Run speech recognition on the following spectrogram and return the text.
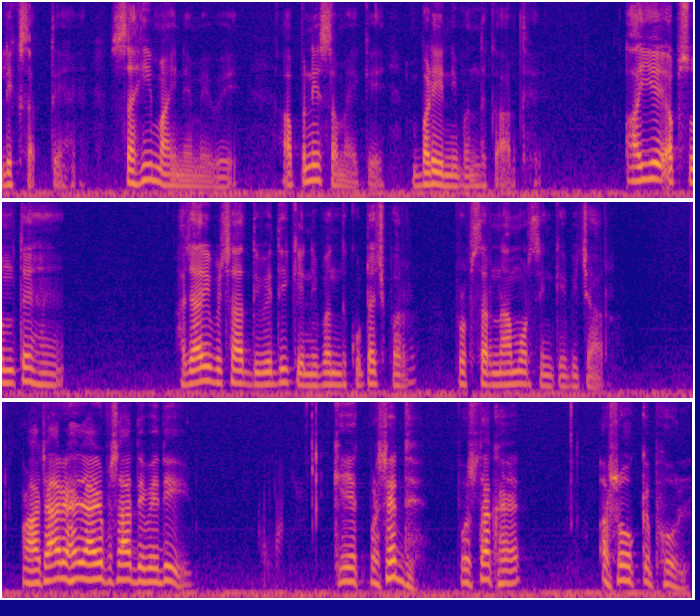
लिख सकते हैं। सही मायने में वे अपने समय के बड़े निबंधकार थे। आइए अब सुनते हैं हजारी प्रसाद द्विवेदी के निबंध कुटज पर प्रोफेसर नामोर सिंह के विचार। आचार्य हजारी प्रसाद द्विवेदी की एक प्रसिद्ध पुस्तक है, अशोक के फूल।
